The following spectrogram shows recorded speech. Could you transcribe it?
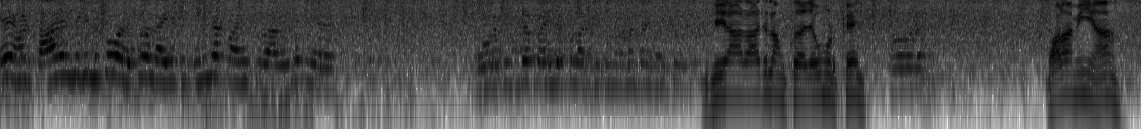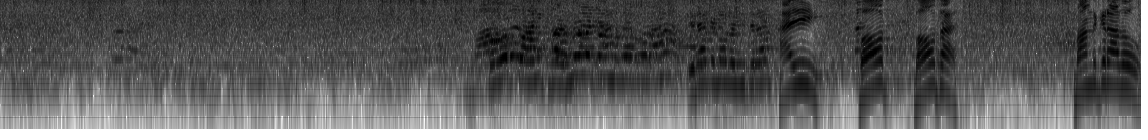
ਇਹ ਹੁਣ ਸਾਰੇ ਜਿਹੜੇ ਲੁਕੋ ਲੁਕੋ ਲਾਈ ਤੇ ਮੀਂਹ ਦਾ ਪਾਣੀ ਪਵਾਵੇਗਾ ਤੇ ਨਾ ਪੈਂਦੇ। ਜੇ ਆ ਰਾਹ ਚ ਲੰਕਦਾ ਜਾਊ ਮੁੜ ਕੇ। ਹੋਰ? ਬਾਹਲਾ ਮੀਂਹ ਆ। ਉਹ ਪਾਣੀ ਖੜਨ ਵਾਲਾ ਕੰਮ ਇਹਦਾ ਕਿੰਨਾ ਵਜੀ ਤੇਰਾ? ਹੈ ਜੀ ਬਹੁਤ ਬਹੁਤ ਹੈ। ਬੰਦ ਕਰਾ ਦਿਓ।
